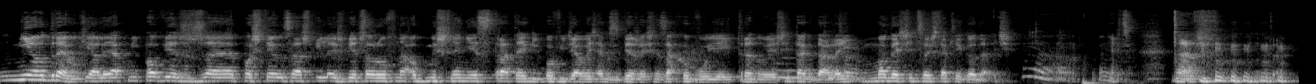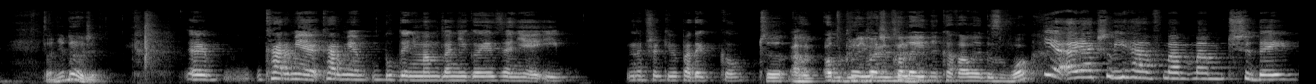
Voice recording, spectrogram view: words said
nie odrełki, ale jak mi powiesz, że poświęcasz ileś wieczorów na obmyślenie strategii, bo widziałeś jak zwierzę się zachowuje i trenujesz i tak dalej, mogę ci coś takiego dać. Nie, no nie chcę. A, to, to nie będzie. E, Karmię, karmię budyń, mam dla niego jedzenie i na wszelki wypadek go... Czy Ale- odkroiłaś to- kolejny kawałek zwłok? Yeah, I actually have, mam, mam trzy day,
